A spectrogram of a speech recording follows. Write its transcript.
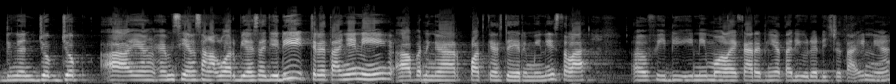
dengan job-job uh, yang MC yang sangat luar biasa. Jadi ceritanya nih uh, pendengar podcast dari Mini setelah uh, Vidi ini mulai karirnya tadi udah diceritain ya.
